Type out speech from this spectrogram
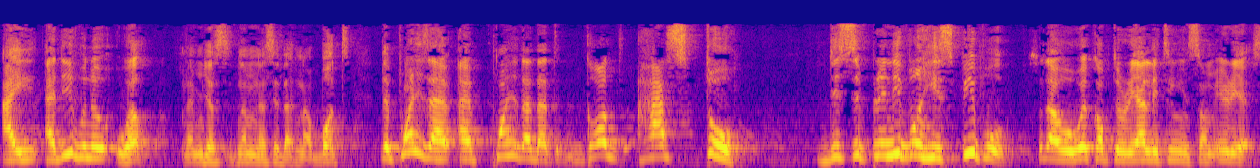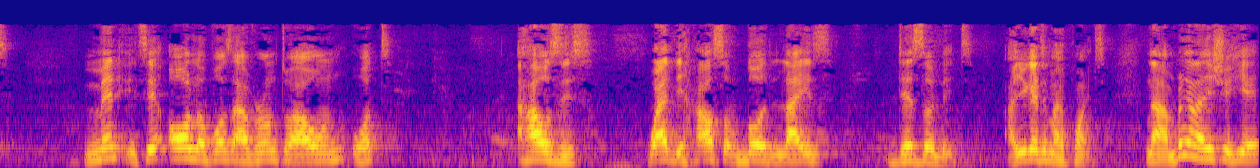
I, I didn't even know. Well, let me just let me not say that now. But the point is, I, I pointed out that God has to discipline even his people so that we wake up to reality in some areas. Men, it say all of us have run to our own what houses, while the house of God lies desolate. Are you getting my point? Now I'm bringing an issue here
